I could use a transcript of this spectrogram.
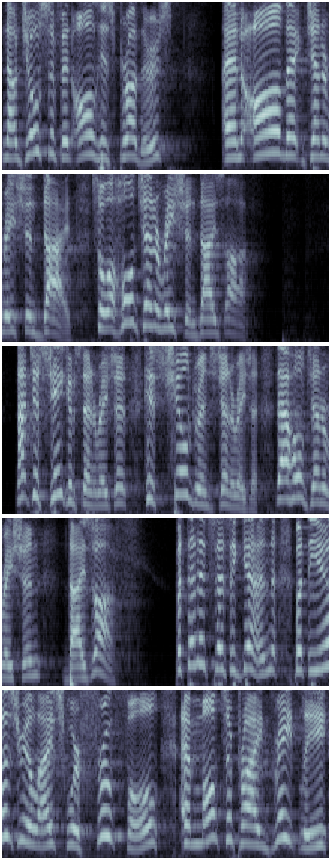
Now Joseph and all his brothers and all that generation died. So a whole generation dies off. Not just Jacob's generation, his children's generation. That whole generation dies off. But then it says again, but the Israelites were fruitful and multiplied greatly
